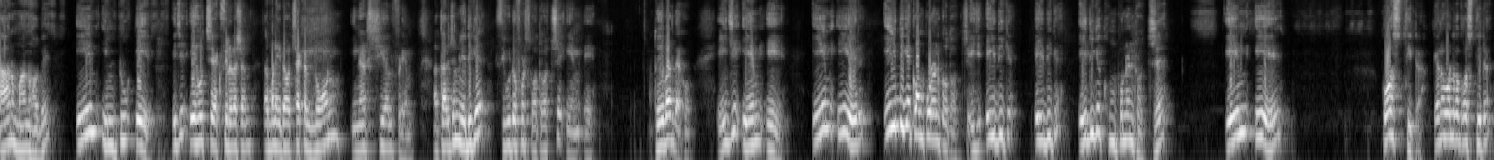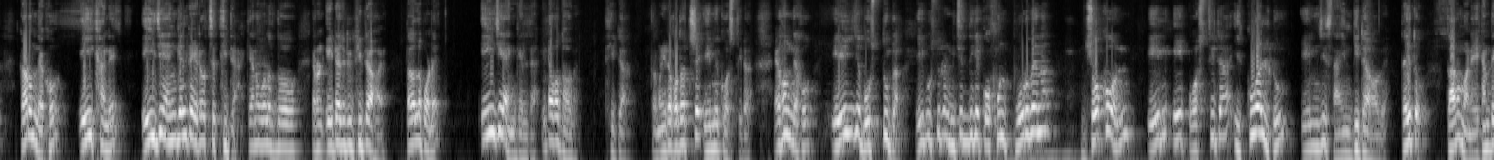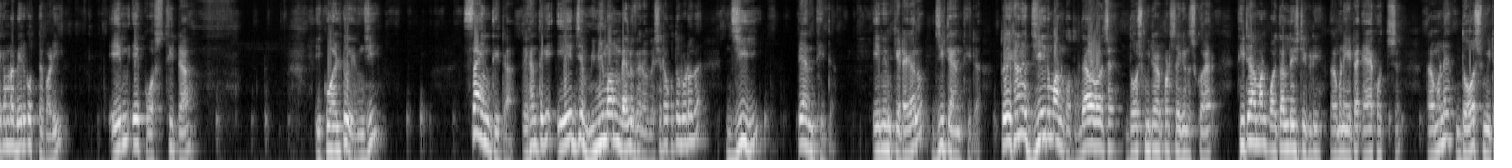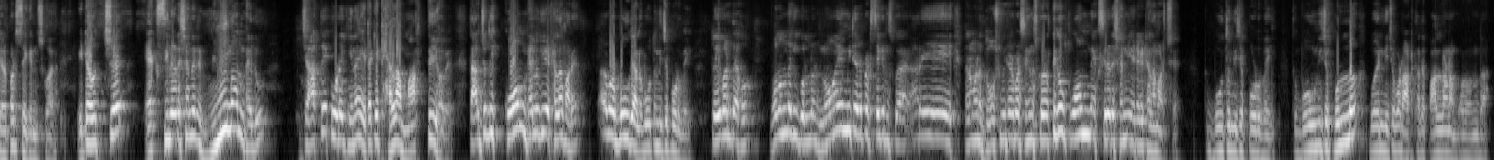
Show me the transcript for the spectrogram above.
তার মান হবে এম ইন্টু এ এই যে এ হচ্ছে অ্যাক্সিলারেশন তার মানে এটা হচ্ছে একটা নন ইনার্শিয়াল ফ্রেম আর তার জন্য এদিকে সিউডো ফোর্স কত হচ্ছে এম এ তো এবার দেখো, এই যে এম এ এম এর এই দিকে কম্পোনেন্ট কত হচ্ছে? এই যে এইদিকে এইদিকে এইদিকে কম্পোনেন্ট হচ্ছে এম এ কস থিটা কেন বলতো কস থিটা কারণ দেখো, এইখানে এই যে অ্যাঙ্গেলটা এটা হচ্ছে থিটা কেন বলতো? কারণ এটা যদি থিটা হয়, তাহলে পরে এই যে অ্যাঙ্গেলটা এটা কত হবে? থিটা তার মানে এটা কথা হচ্ছে এম এ কস থিটা এখন দেখো, এই যে বস্তুটা, এই বস্তুটা নিচের দিকে কখন পড়বে না? যখন M A cos theta equal to M G sine theta হবে। তাই তো? তার মানে এখান থেকে আমরা বের করতে পারি M A cos theta equal to M G sine theta এখান থেকে এ যে মিনিমাম ভ্যালু বেরোবে, সেটা কত বেরোবে? G tan theta M M কেটে গেল জি টেন থিটা তো এখানে জি এর মান কত? দেওয়া রয়েছে, দশ মিটার পার সেকেন্ড স্কোয়ার থিটার মান পঁয়তাল্লিশ ডিগ্রি তার মানে এটা এক হচ্ছে। তার মানে দশ মিটার পার সেকেন্ড স্কোয়ার এটা হচ্ছে অ্যাক্সিলারেশনের মিনিমাম ভ্যালু যাতে করে কিনা এটাকে ঠেলা মারতেই হবে। তার যদি কম ভ্যালু দিয়ে ঠেলা মারে, তারপর বউ গেল, বউ নিচে পড়বে তো এবার দেখো প্রথম কি বলল নয় মিটার পার সেকেন্ড স্কোয়ার আরে, তার মানে দশ মিটার পার সেকেন্ড স্কোয়ার থেকেও কম অ্যাক্সিলেশন নিয়ে এটাকে ঠেলা মারছে। বউ তো নিচে পড়বেই। তো বউ নিচে পড়ল, বউয়ের নিচে পড়ে আটকাতে পারল না বদনদা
